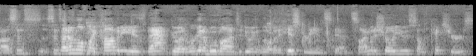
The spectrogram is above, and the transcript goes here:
Uh, since since I don't know if my comedy is that good, we're going to move on to doing a little bit of history instead. So I'm going to show you some pictures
